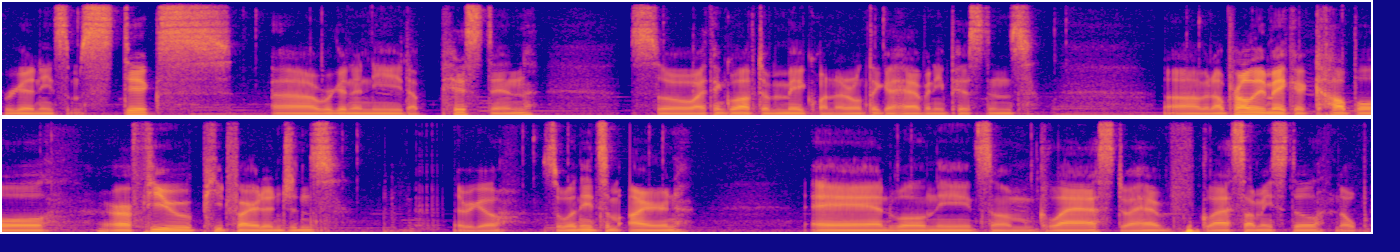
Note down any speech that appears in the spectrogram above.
we're going to need some sticks, uh, we're going to need a piston, so I think we'll have to make one. I don't think I have any pistons. Um, and I'll probably make a couple, or a few peat-fired engines. There we go. So we'll need some iron. And we'll need some glass. Do I have glass on me still? Nope.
